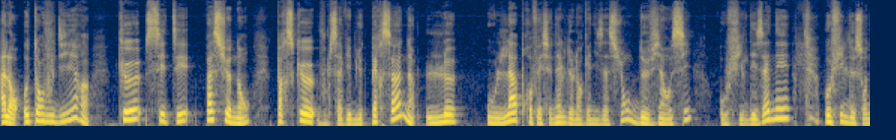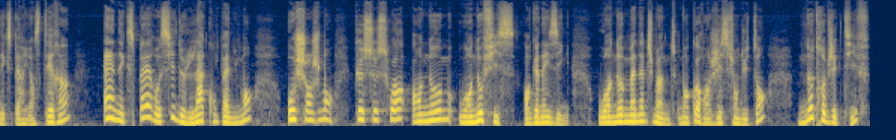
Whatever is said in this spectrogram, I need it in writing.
Alors, autant vous dire que c'était passionnant parce que, vous le savez mieux que personne, le ou la professionnelle de l'organisation devient aussi, au fil des années, au fil de son expérience terrain, un expert aussi de l'accompagnement au changement, que ce soit en homme ou en office organizing, ou en home management, ou encore en gestion du temps. Notre objectif,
